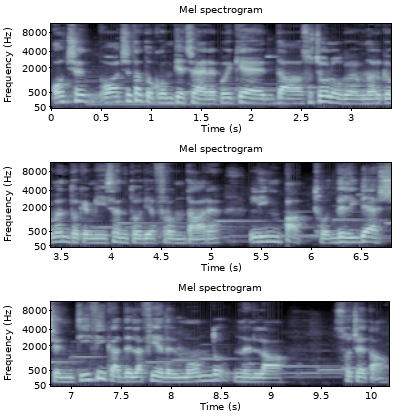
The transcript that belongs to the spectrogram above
Ho, ce- ho, accettato con piacere poiché da sociologo è un argomento che mi sento di affrontare, l'impatto dell'idea scientifica della fine del mondo nella società.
